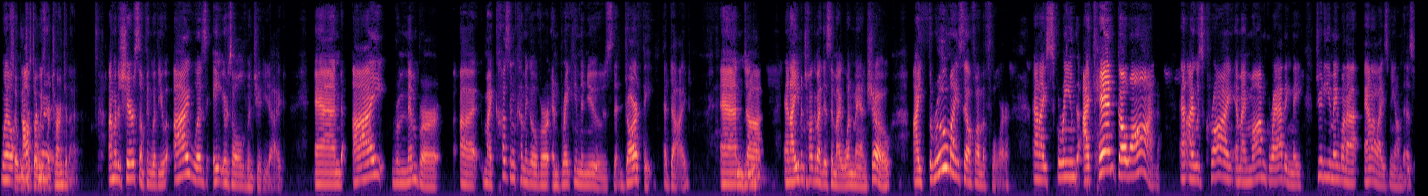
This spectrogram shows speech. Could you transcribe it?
Well, so we just I'll, always gonna, return to that. I'm going to share something with you. I was eight years old when Judy died, and I remember uh, my cousin coming over and breaking the news that Dorothy had died, and mm-hmm. uh, and I even talk about this in my one man show. I threw myself on the floor, and I screamed, "I can't go on!" and I was crying, and my mom grabbing me. Judi, you may want to analyze me on this.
